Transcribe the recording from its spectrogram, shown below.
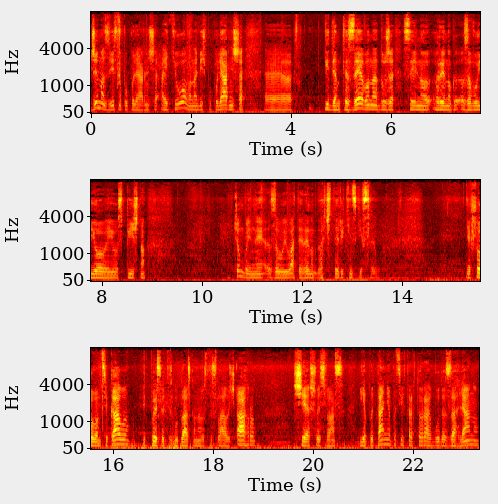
Джима, звісно, популярніша. ITO, вона більш популярніша. е, Під МТЗ вона дуже сильно ринок завойовує успішно. Чому би не завоювати ринок 24 кінських сил? Якщо вам цікаво, підписуйтесь, будь ласка, на Ростиславич Агро. Ще щось у вас є питання по цих тракторах буде, загляну,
